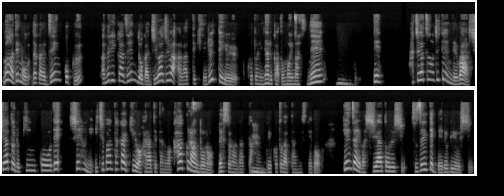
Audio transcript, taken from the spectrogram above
まあでも、だから全国、アメリカ全土がじわじわ上がってきてるっていうことになるかと思いますね。うん。で、8月の時点では、シアトル近郊でシェフに一番高い給与を払ってたのはカークランドのレストランだったうんということだったんですけど、現在はシアトル市、続いてベルビュー市。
